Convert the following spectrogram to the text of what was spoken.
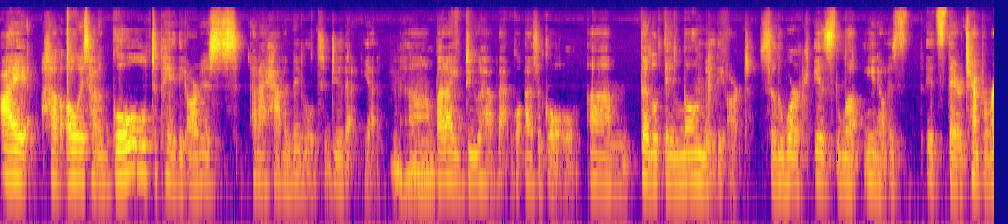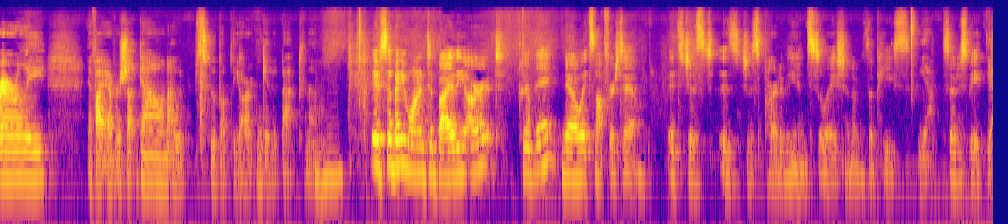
I have always had a goal to pay the artists, and I haven't been able to do that yet. Um, but I do have that goal as a goal. Um, they, they loan me the art, so the work is lo- you know is it's there temporarily. If I ever shut down, I would scoop up the art and give it back to them. Mm-hmm. if somebody wanted to buy the art could they no it's not for sale it's just it's just part of the installation of the piece Yeah. so to speak Yeah,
